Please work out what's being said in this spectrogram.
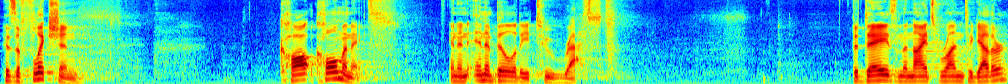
His affliction culminates in an inability to rest. The days and the nights run together.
